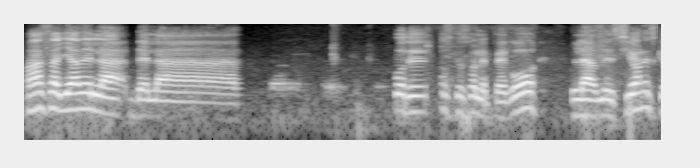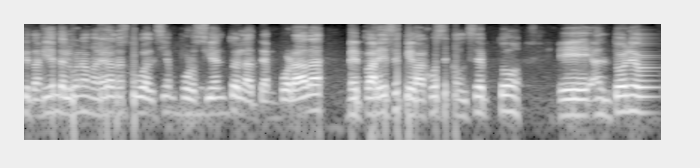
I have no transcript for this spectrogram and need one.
más allá de la, de la que eso le pegó, las lesiones que también de alguna manera no estuvo al 100% en la temporada, me parece que bajo ese concepto eh, Antonio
